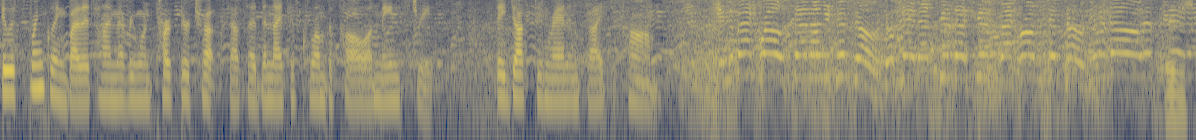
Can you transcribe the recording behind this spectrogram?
It was sprinkling by the time everyone parked their trucks outside the Knights of Columbus Hall on Main Street. They ducked and ran inside to prom. In the back row, stand on your tiptoes. Okay, that's good, that's good. Back row on tiptoes. Here we go. We were just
